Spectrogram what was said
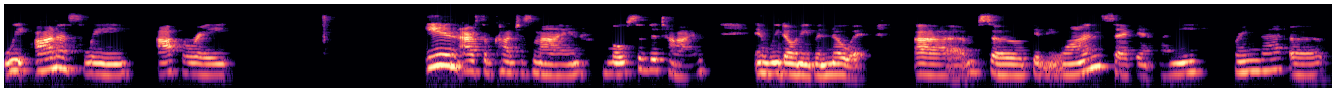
we honestly operate in our subconscious mind most of the time and we don't even know it. Um, so give me one second. Let me bring that up.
